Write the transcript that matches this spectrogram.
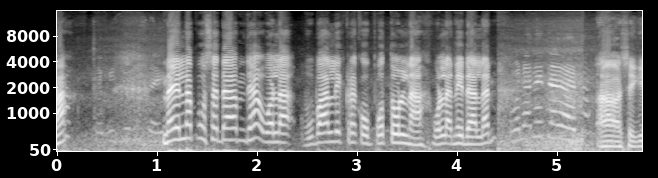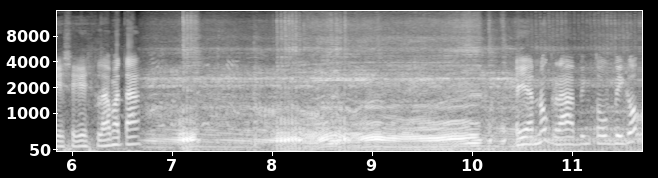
Ha? Naila po sa dam diha, wala. Bubalik ra ko, putol na. Wala ni dalan. Wala na dalan. Ah, sige, sige. Salamat ha. Ayan no, grabing tubig oh.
